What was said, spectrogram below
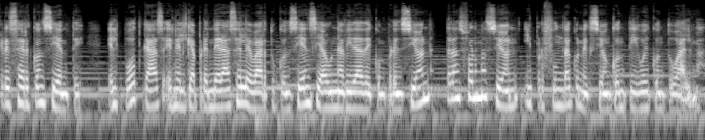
Crecer Consciente, el podcast en el que aprenderás a elevar tu conciencia a una vida de comprensión, transformación y profunda conexión contigo y con tu alma.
